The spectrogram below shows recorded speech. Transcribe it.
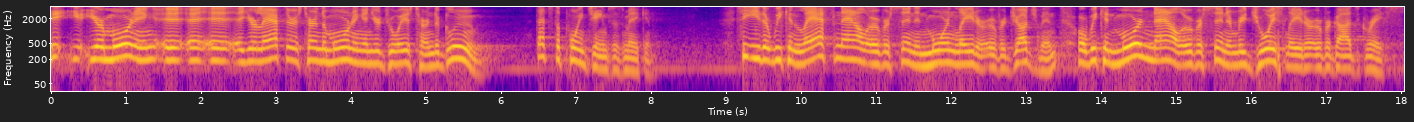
you, your mourning, your laughter is turned to mourning and your joy is turned to gloom. That's the point James is making. See, either we can laugh now over sin and mourn later over judgment, or we can mourn now over sin and rejoice later over God's grace.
